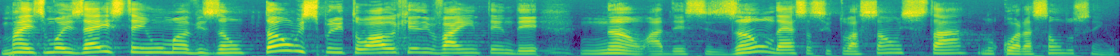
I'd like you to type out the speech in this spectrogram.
Mas Moisés tem uma visão tão espiritual que ele vai entender: não, a decisão dessa situação está no coração do Senhor,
